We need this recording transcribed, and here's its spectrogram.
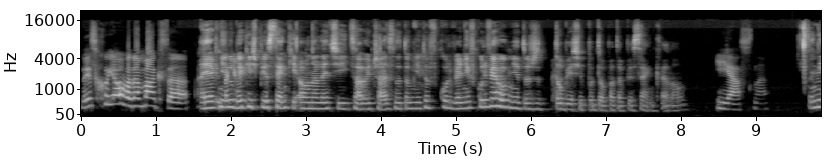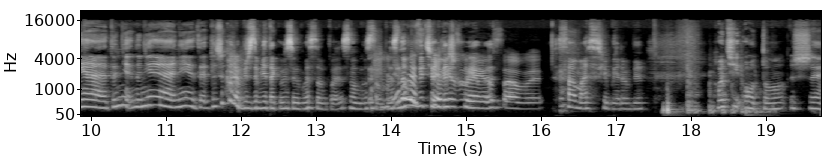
No jest chujowa na maksa. A jak nie takie- lubię jakiejś piosenki, a ona leci cały czas, no to mnie to wkurwia. Nie wkurwiało mnie to, że tobie się podoba ta piosenka, no. Jasne. Nie, to nie, no nie, nie. Dlaczego robisz ze mnie taką złą osobę? Złą osobę? Znowu wyciągasz chujowe. osoby. Sama z siebie robię. Chodzi o to, że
